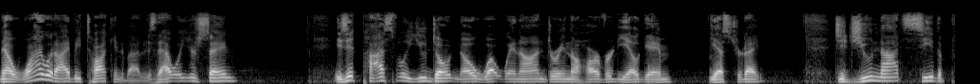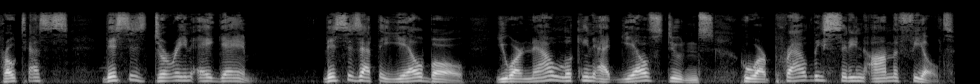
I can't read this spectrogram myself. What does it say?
Now, why would I be talking about it? Is that what you're saying? Is it possible you don't know what went on during the Harvard Yale game? Yesterday? Did you not see the protests? This is during a game. This is at the Yale Bowl. you are now looking at Yale students who are proudly sitting on the field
